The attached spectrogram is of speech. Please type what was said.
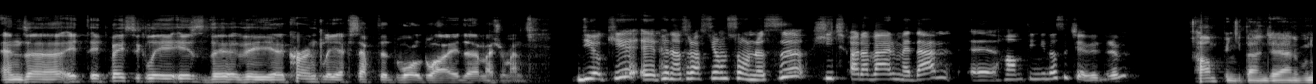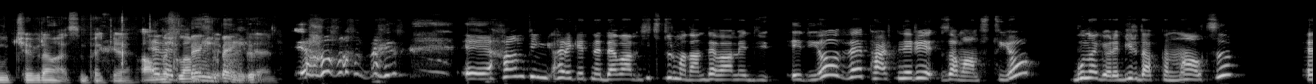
and uh, it it basically is the the currently accepted worldwide uh, measurement. Diyor ki e, penetrasyon sonrası hiç ara vermeden e, humping'i nasıl çeviririm? Humping bence yani bunu çeviremezsin pek ya. Anlaşılan Bang bir şey bang. yani. e, humping hareketine devam hiç durmadan devam edi- ediyor ve partneri zaman tutuyor. Buna göre bir dakikanın altı e,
